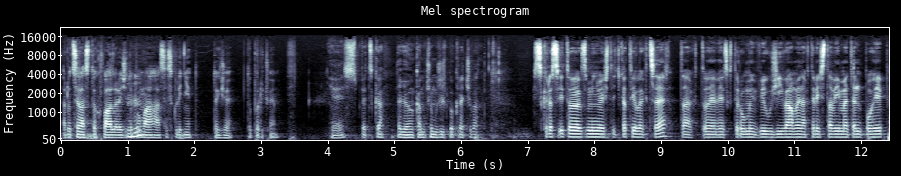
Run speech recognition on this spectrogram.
a docela se to chválili, že to hmm. pomáhá se sklidnit, takže to poručujem. Yes, pecka. Tak jo, kam čo můžeš pokračovat? Skrz i to, jak zmiňuješ teďka ty lekce, tak to je věc, kterou my využíváme, na který stavíme ten pohyb.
